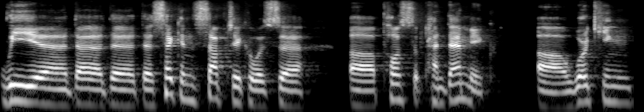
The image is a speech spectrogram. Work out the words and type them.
we uh, the the the second subject was uh, post-pandemic uh, working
